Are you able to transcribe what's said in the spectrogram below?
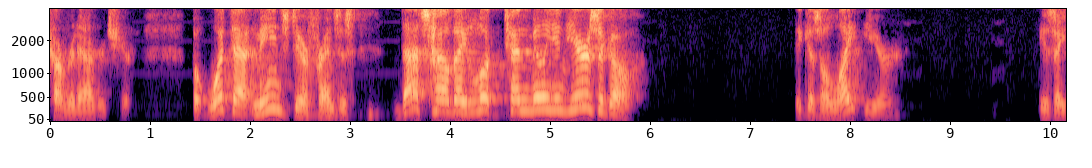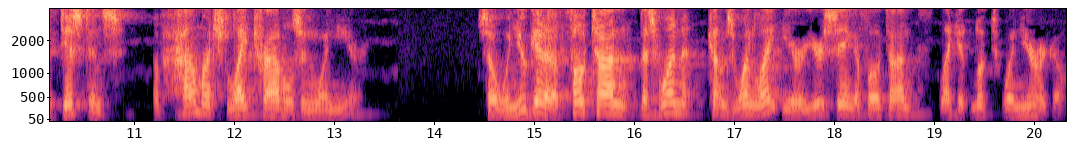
covered average here. But what that means, dear friends, is that's how they looked 10 million years ago. Because a light year is a distance of how much light travels in one year. So when you get a photon that's one comes one light year, you're seeing a photon like it looked one year ago.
